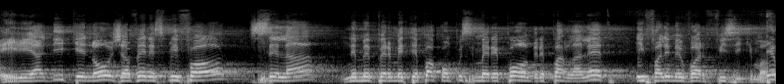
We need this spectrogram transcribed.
Et il a dit que non, j'avais un esprit fort. Cela ne me permettait pas qu'on puisse me répondre par la lettre. Il fallait me voir physiquement. Et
